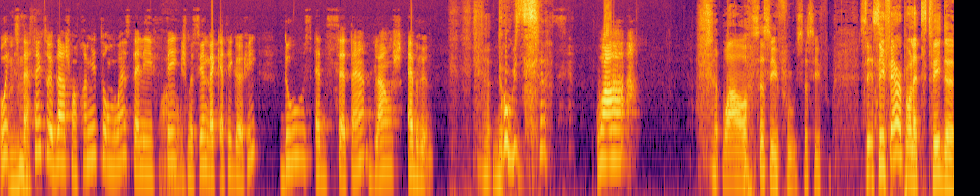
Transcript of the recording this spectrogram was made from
Oui, Mhm. c'était à ceinture blanche. Mon premier tournoi, c'était les filles, Wow. je me souviens de ma catégorie, 12 à 17 ans, blanche à brune. 12! Waouh! Wow, ça c'est fou, ça c'est fou. C'est, c'est fair pour la petite fille de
